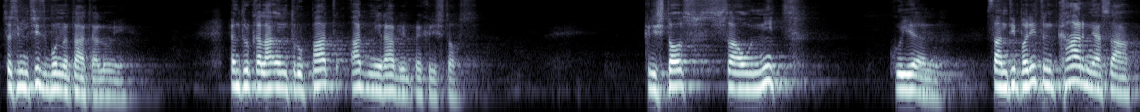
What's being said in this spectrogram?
Să simțiți bunătatea Lui. Pentru că l-a întrupat admirabil pe Hristos. Hristos s-a unit cu El. S-a întipărit în carnea sa,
